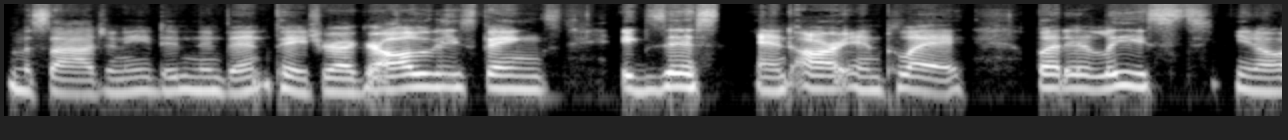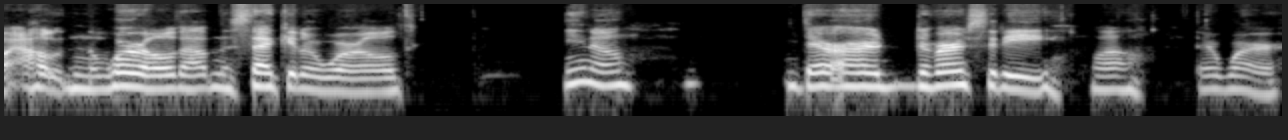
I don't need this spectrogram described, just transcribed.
misogyny didn't invent patriarchy all of these things exist and are in play but at least you know out in the world out in the secular world you know there are diversity well there were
